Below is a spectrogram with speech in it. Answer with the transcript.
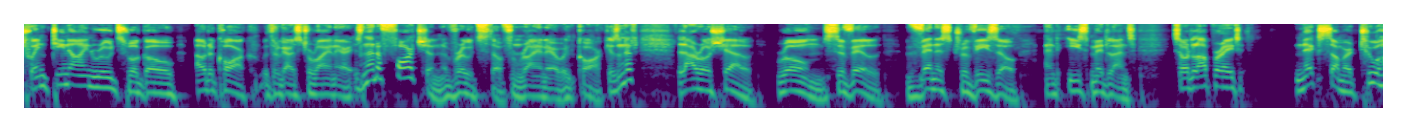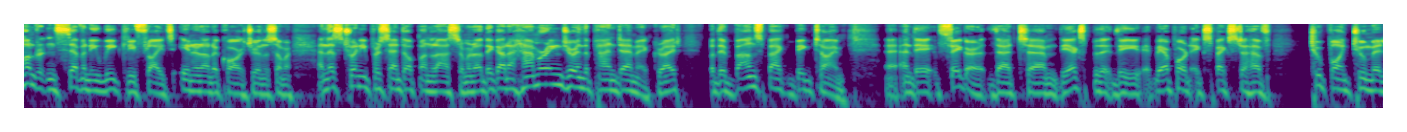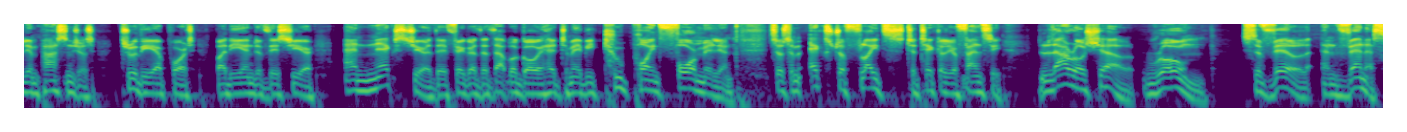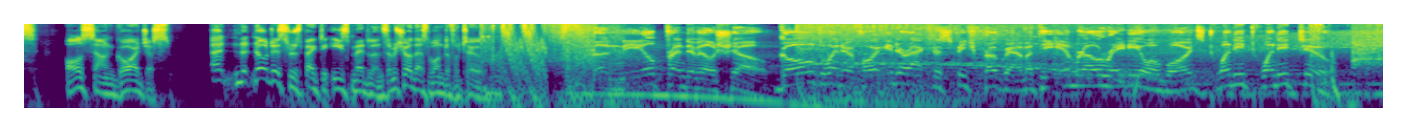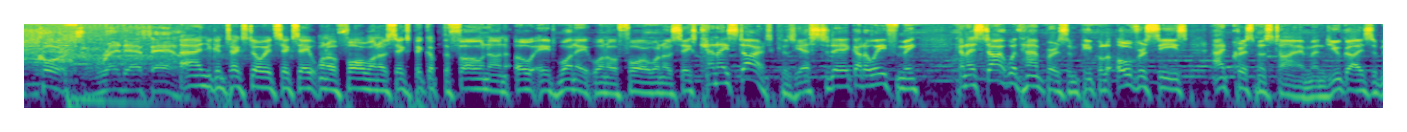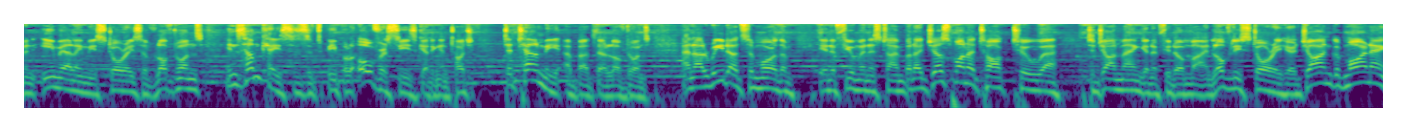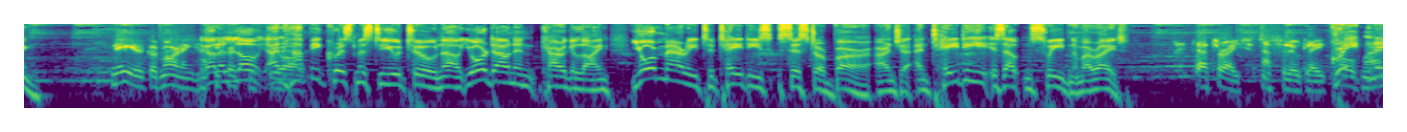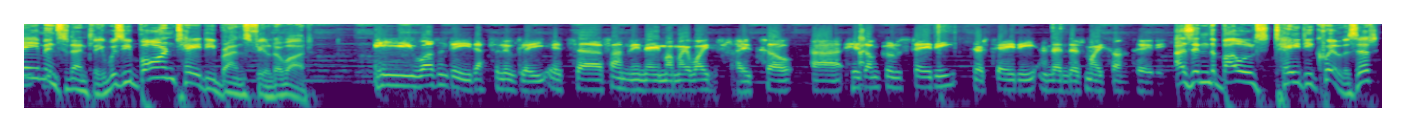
29 routes will go out of Cork with regards to Ryanair. Isn't that a fortune of routes, though, from Ryanair with Cork, isn't it? La Rochelle, Rome, Seville, Venice, Treviso, and East Midlands. So it'll operate next summer 270 weekly flights in and out of Cork during the summer. And that's 20% up on last summer. Now, they got a hammering during the pandemic, right? But they've bounced back big time. Uh, and they figure that um, the, exp- the, the airport expects to have 2.2 million passengers through the airport by the end of this year. And next year, they figure that that will go ahead to maybe 2.4 million. So some extra flights to tickle your fancy. La Rochelle, Rome, Seville, and Venice all sound gorgeous. Uh, no disrespect to East Midlands. I'm sure that's wonderful too. The Neil Prendeville Show. Gold winner for Interactive Speech Program at the IMRO Radio Awards 2022. Cork's Red FM. And you can text 0868 104 106. Pick up the phone on 0818 104 106. Can I start? Because yesterday it got away from me. Can I start with hampers and people overseas at Christmas time? And you guys have been emailing me stories of loved ones. In some cases, it's people overseas getting in touch to tell me about their loved ones. And I'll read out some more of them in a few minutes' time. But I just want to talk to, uh, to John Mangan, if you don't mind. Lovely story here. John, good morning. Neil, good morning. I got a Happy lo- to and all. happy Christmas to you too. Now you're down in Carrigaline. You're married to Thady's sister Burr, aren't you? And Thady is out in Sweden. Am I right? That's right, absolutely. Great Oh, man, name, incidentally. Was he born Thady Bransfield or what? He was indeed, absolutely. It's a family name on my wife's side. So uh, his uncle was Thady, there's Thady, and then there's my son Thady. As in the bold Thady Quill, is it?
